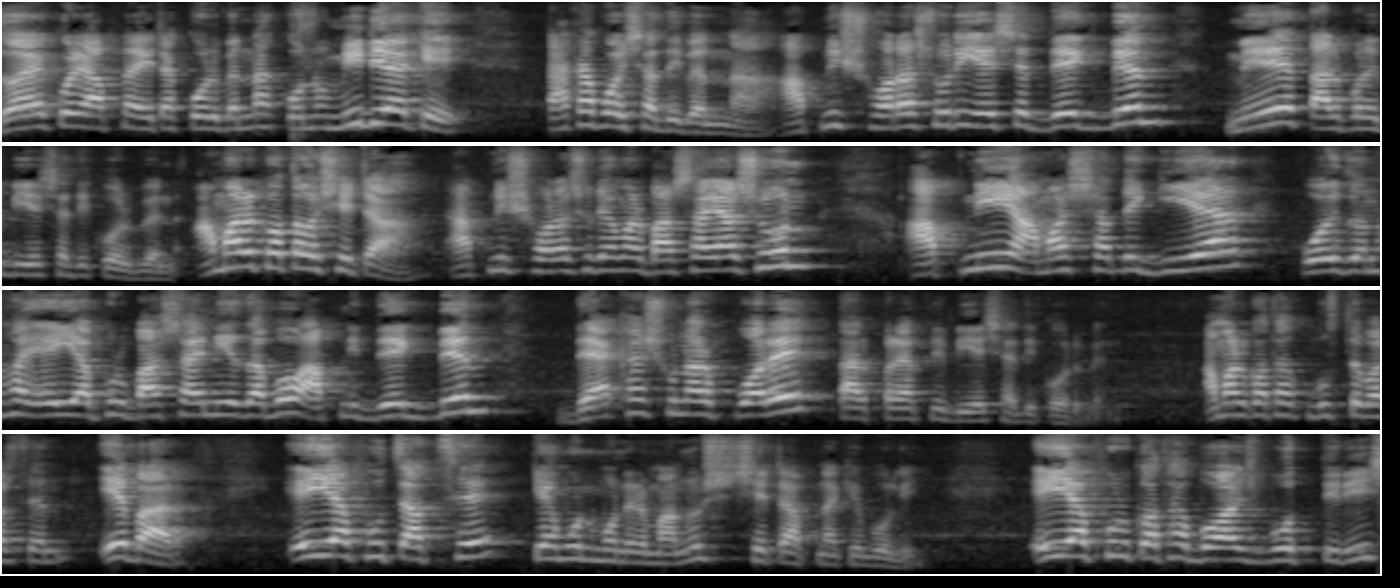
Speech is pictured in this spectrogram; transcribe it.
দয়া করে আপনার এটা করবেন না, কোনো মিডিয়াকে টাকা পয়সা দিবেন না। আপনি সরাসরি এসে দেখবেন, মেয়ে তারপরে বিয়ে শাদী করবেন। আমার কথাও সেটা। আপনি সরাসরি আমার বাসায় আসুন, আপনি আমার সাথে গিয়ে প্রয়োজন হয় এই আপুর বাসায় নিয়ে যাব, আপনি দেখবেন দেখাশোনার পরে তারপরে আপনি বিয়ে শাদী করবেন। আমার কথা বুঝতে পারছেন? এবার, এই আপু চাচ্ছে কেমন মনের মানুষ, সেটা আপনাকে বলি। এই আফুর কথা বয়স বত্রিশ,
